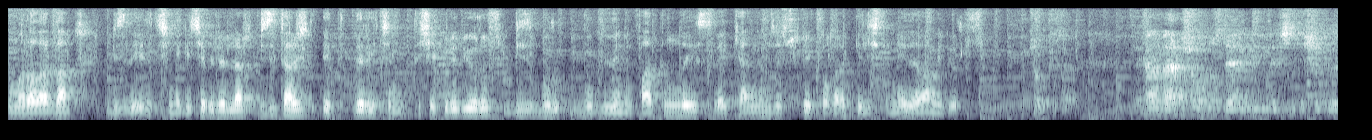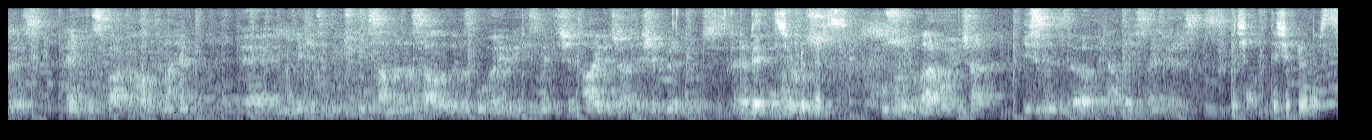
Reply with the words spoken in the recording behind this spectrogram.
numaralardan bizle iletişime geçebilirler. Bizi tercih ettikleri için teşekkür ediyoruz. Biz bu, bu güvenin farkındayız ve kendimizi sürekli olarak geliştirmeye devam ediyoruz. Çok güzel. Efendim vermiş olduğunuz değerli bilgiler için teşekkür ederiz. Hem Isparta halkına hem e, memleketin bütün insanlarına sağladığınız bu önemli hizmet için ayrıca teşekkür ediyoruz sizlere. Biz Ve teşekkür umuyoruz ederiz. uzun yıllar boyunca isminizle ön planda hizmet verirsiniz. İnşallah teşekkür ederiz.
